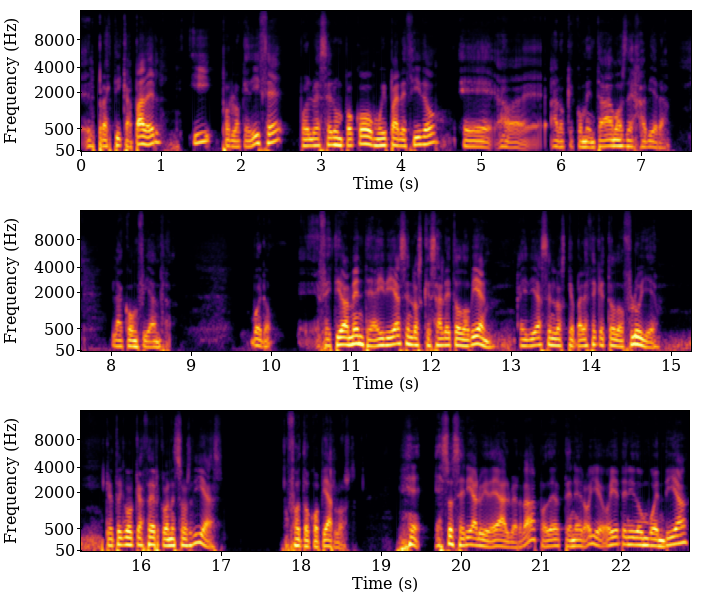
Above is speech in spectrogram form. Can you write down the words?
él practica pádel y por lo que dice, vuelve a ser un poco muy parecido a, lo que comentábamos de Javiera, la confianza. Bueno, efectivamente, hay días en los que sale todo bien, hay días en los que parece que todo fluye. ¿Qué tengo que hacer con esos días? Fotocopiarlos. Eso sería lo ideal, ¿verdad? Poder tener, oye, hoy he tenido un buen día,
